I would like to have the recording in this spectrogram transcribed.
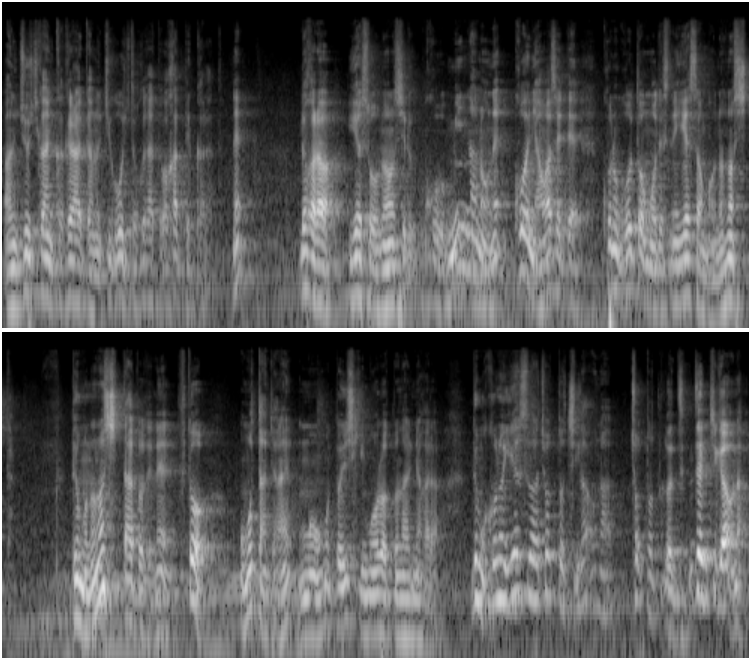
あの十字架にかけられたの自業自得だって分かってるからね。だからイエスを罵る。こうみんなのね声に合わせてこの強盗もですねイエス様を罵った。でも罵った後でねふと思ったんじゃない？もう本当意識朦朧となりながら。でもこのイエスはちょっと違うな。ちょっと全然違うな。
